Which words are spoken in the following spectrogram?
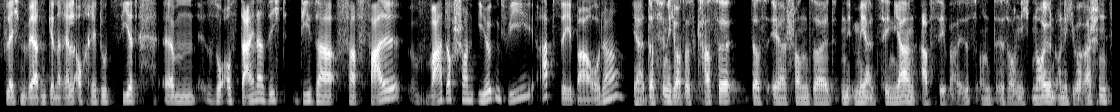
Flächen werden generell auch reduziert. Ähm, so aus deiner Sicht, dieser Verfall war doch schon irgendwie irgendwie absehbar, oder? Ja, das finde ich auch das Krasse, dass er schon seit mehr als zehn Jahren absehbar ist und ist auch nicht neu und auch nicht überraschend.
